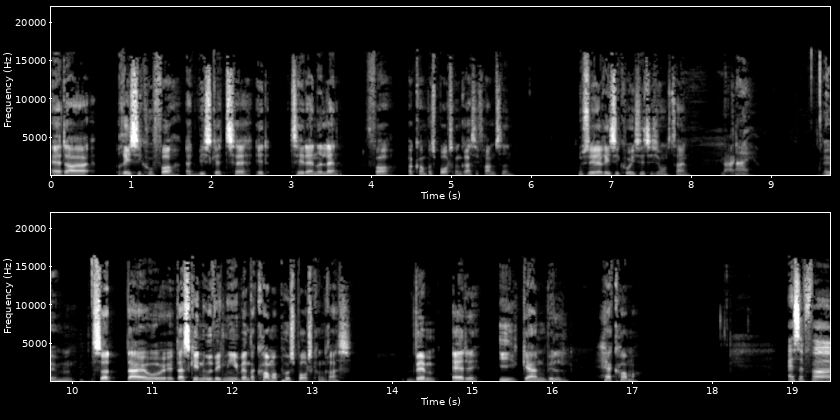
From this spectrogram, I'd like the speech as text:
Er der risiko for, at vi skal tage et, til et andet land for at komme på sportskongres i fremtiden? Nu ser jeg risiko i citationstegn. Nej. Nej. Øhm, så der er jo øh, der er sket en udvikling i, hvem der kommer på sportskongres. Hvem er det, I gerne vil have kommer? Altså for,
